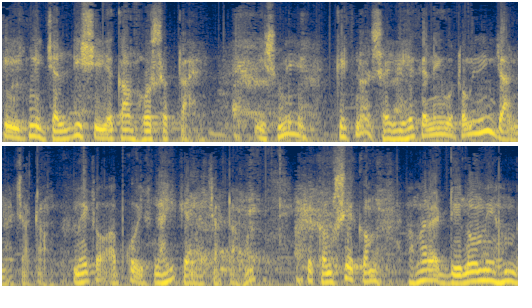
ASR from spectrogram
कि इतनी जल्दी से ये काम हो सकता है। इसमें कितना सही है कि नहीं, वो तो मैं नहीं जानना चाहता हूँ। मैं तो आपको इतना ही कहना चाहता हूँ कि कम से कम हमारा दिलों में हम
